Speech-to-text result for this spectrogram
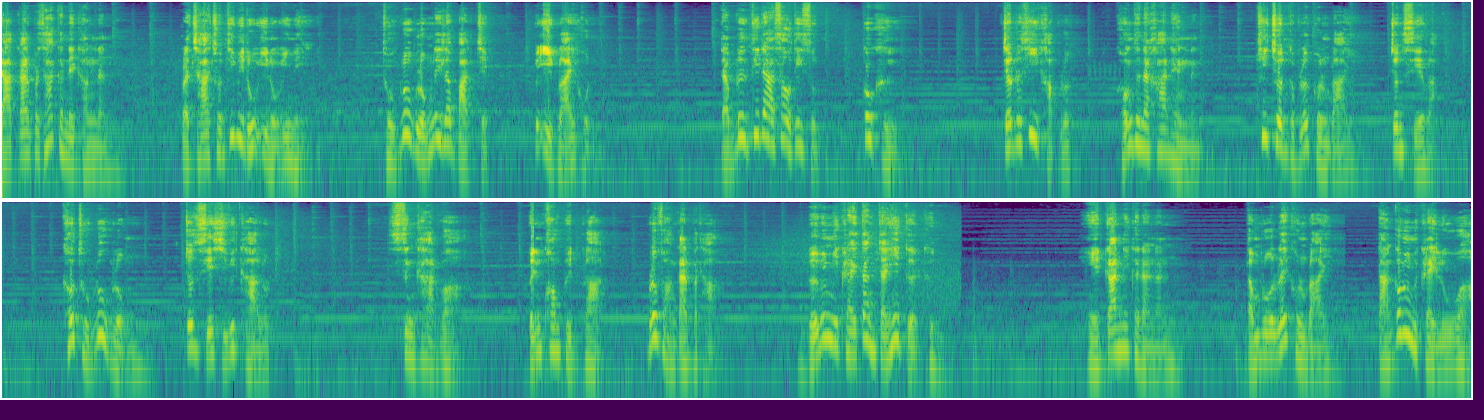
จากการประทะกันในครั้งนั้น ประชาชนที่ไม่รู้อินูอิเน่ถูกลูกหลงได้รับบาดเจ็บไปอีกหลายคน แต่เรื่องที่น่าเศร้าที่สุดก็คือ เจ้าหน้าที่ขับรถของธนาคารแห่งหนึ่งที่ชนกับรถคนร้ายจนเสียหลัก เขาถูกลูกหลงจนเสียชีวิตคารถ ซึ่งคาดว่าเป็นความผิดพลาดระหว่างการประทะโดยไม่มีใครตั้งใจให้เกิดขึ้น เหตุการณ์ในขณะนั้นตำรวจและคนร้ายต่างก็ไม่มีใครรู้ว่า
